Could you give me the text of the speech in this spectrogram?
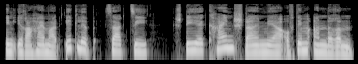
In ihrer Heimat Idlib, sagt sie, stehe kein Stein mehr auf dem anderen.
